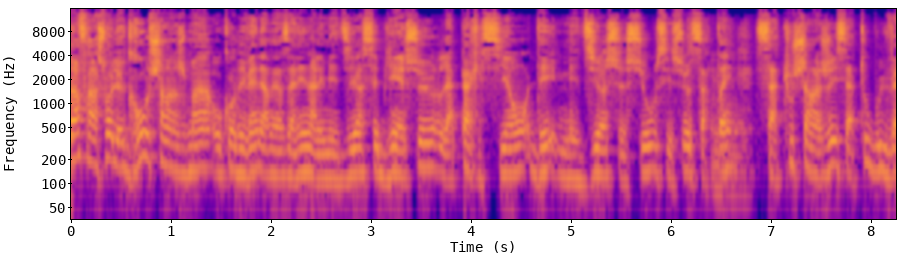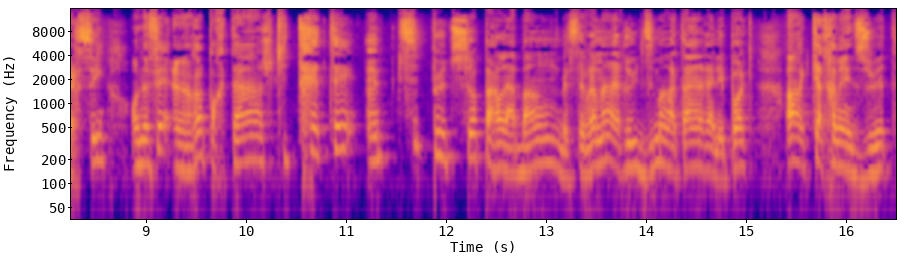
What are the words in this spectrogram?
Jean-François, le gros changement au cours des 20 dernières années dans les médias, c'est bien sûr l'apparition des médias sociaux. C'est sûr, certain, ça a tout changé, ça a tout bouleversé. On a fait un reportage qui traitait un petit peu de ça par la bande, mais c'était vraiment rudimentaire à l'époque. En 98,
